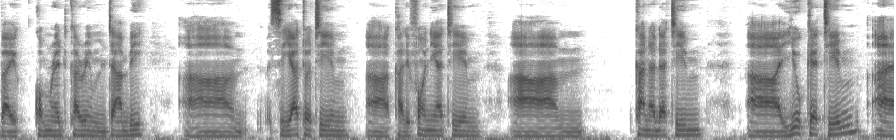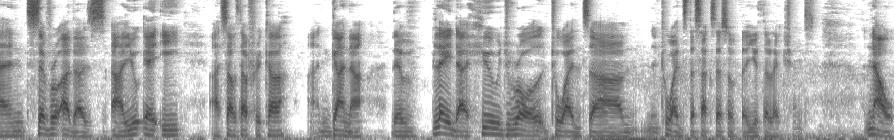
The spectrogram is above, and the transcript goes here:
by Comrade Karim Ntambi, um, Seattle team, uh, California team, um, Canada team, uh, UK team, and several others, uh, UAE, uh, South Africa, and Ghana. They've played a huge role towards um, towards the success of the youth elections. Now,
